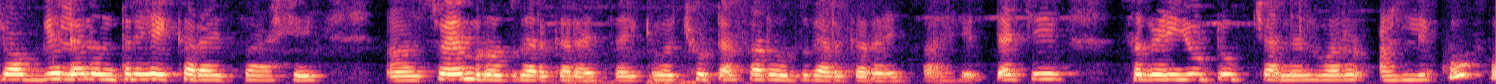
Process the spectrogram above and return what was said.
जॉब गेल्यानंतर हे करायचं आहे. स्वयंरोजगार करायचा आहे किंवा छोटासा रोजगार करायचा आहे. त्याचे सगळे यूट्यूब चॅनलवर हल्ली खूप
